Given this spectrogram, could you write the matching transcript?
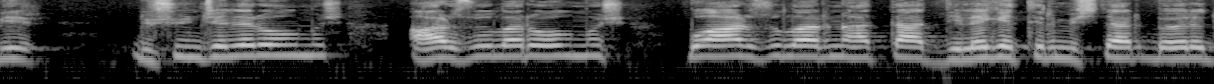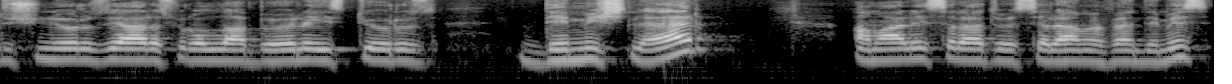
bir düşünceleri olmuş, arzuları olmuş. Bu arzularını hatta dile getirmişler. Böyle düşünüyoruz ya Resulallah, böyle istiyoruz demişler. Ama aleyhissalatü vesselam Efendimiz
